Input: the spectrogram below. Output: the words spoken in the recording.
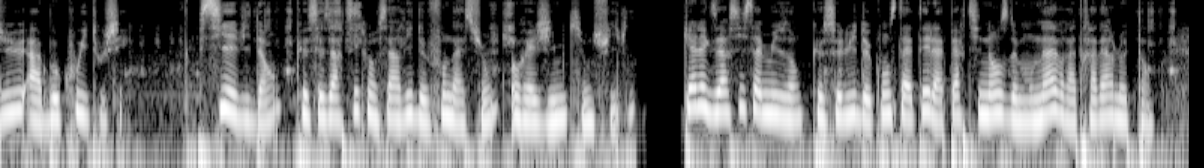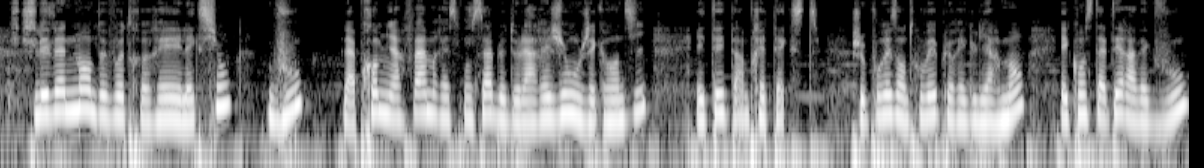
eu à beaucoup y toucher. Si évidents que ces articles ont servi de fondation aux régimes qui ont suivi. Quel exercice amusant que celui de constater la pertinence de mon œuvre à travers le temps. L'événement de votre réélection, vous, la première femme responsable de la région où j'ai grandi, était un prétexte. Je pourrais en trouver plus régulièrement et constater avec vous,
